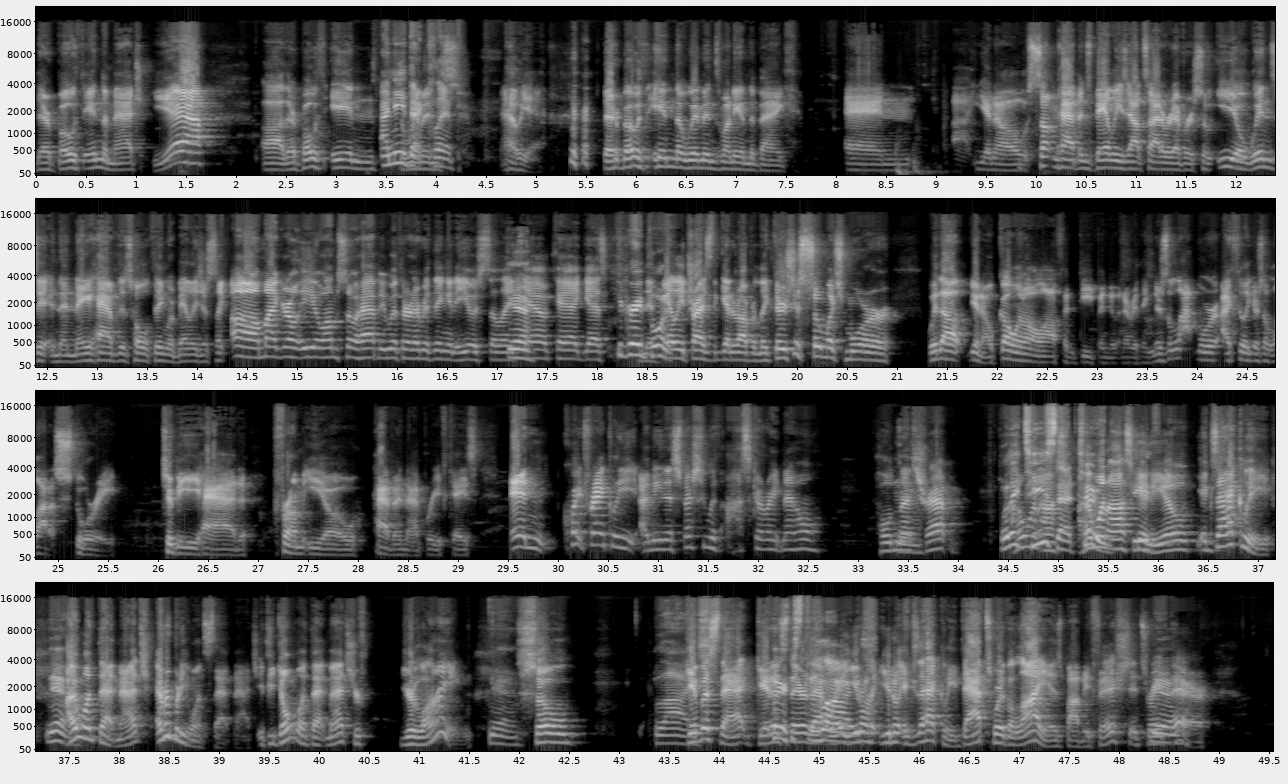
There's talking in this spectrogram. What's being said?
they're both in the match. Yeah. Uh, they're both in. I need that clip. Hell yeah. they're both in the women's money in the bank. And, uh, you know, something happens. Bayley's outside or whatever. So Iyo wins it. And then they have this whole thing where Bayley's just like, oh, my girl Iyo, I'm so happy with her and everything. And Iyo's still like, Yeah. yeah, okay, I guess. It's a great point. Bayley tries to get it off her. Like, there's just so much more without, you know, going all off and deep into it and everything. There's a lot more. I feel like there's a lot of story to be had from Iyo having that briefcase. And quite frankly, I mean, especially with Asuka right now holding Yeah. that strap. Well, they I want teased Os- that too. I want Asuka and Keith. Iyo. Exactly. Yeah, I want that match. Everybody wants that match. If you don't want that match, you're you're lying. yeah. So Lies. give us that. Get us there the that way. You lies? don't. You don't exactly. That's where the lie is, Bobby Fish. It's right Yeah. there.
